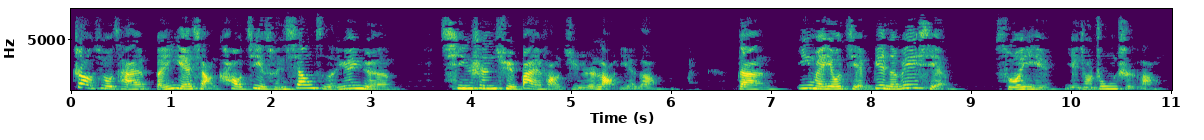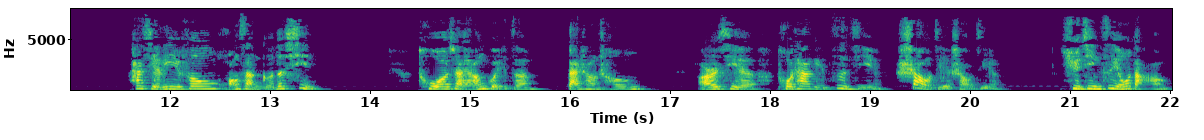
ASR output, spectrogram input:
赵秀才本也想靠寄存箱子的渊源。亲身去拜访举人老爷的，但因为有简便的危险，所以也就终止了。他写了一封黄伞阁的信，托假洋鬼子带上城，而且托他给自己少介少介去进自由党。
